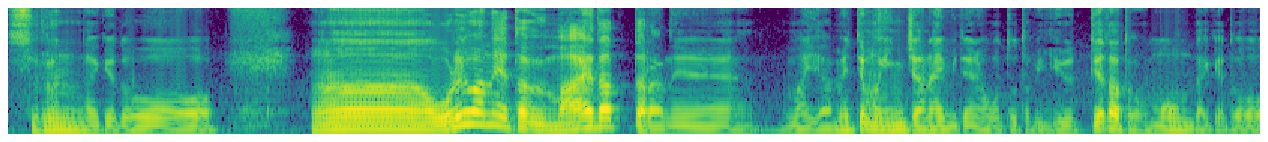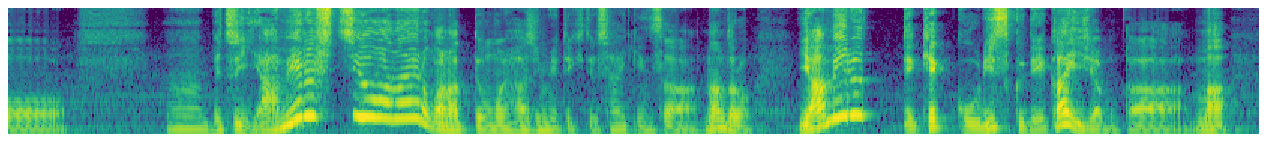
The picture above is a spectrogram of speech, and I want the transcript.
するんだけど、うーん、俺はね、多分前だったらね、まあやめてもいいんじゃないみたいなことを多分言ってたと思うんだけど、うん、別にやめる必要はないのかなって思い始めてきて最近さ、なんだろう、やめるって結構リスクでかいじゃんか。まあ、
